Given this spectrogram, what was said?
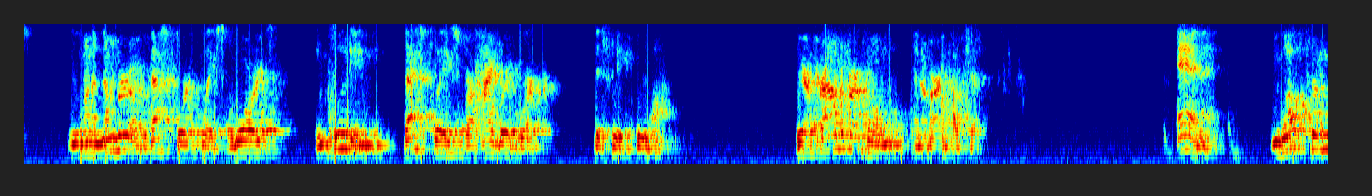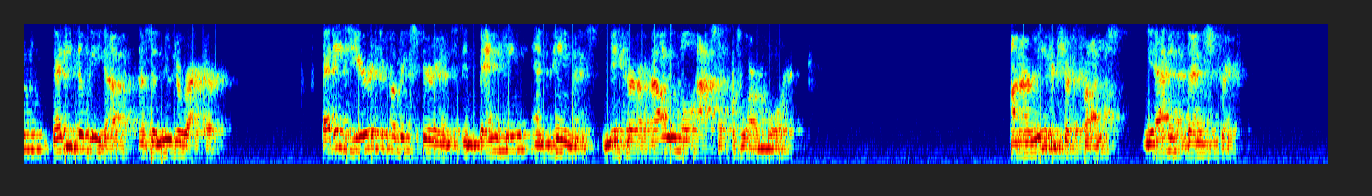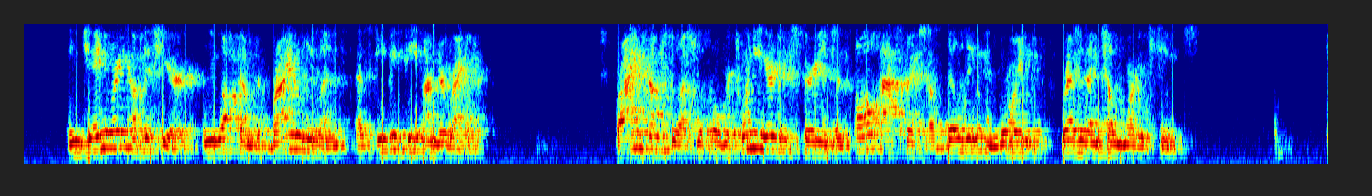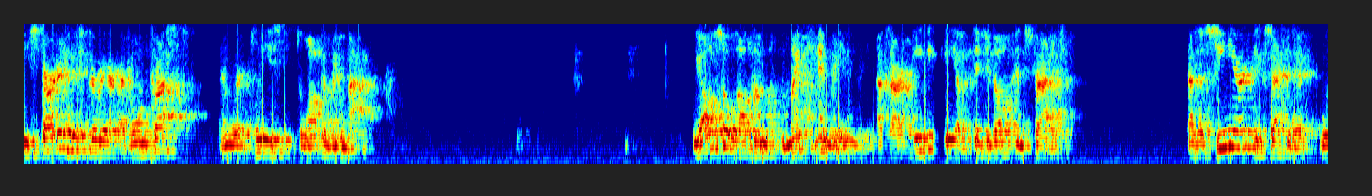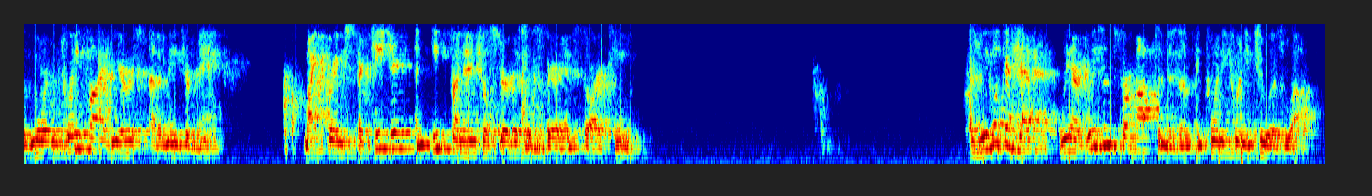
we won a number of Best Workplace awards, including Best Place for Hybrid Work this week we won. We are proud of our home and of our culture. We welcomed Betty DeVita as a new director. Betty's years of experience in banking and payments make her a valuable asset to our board. On our leadership front, we added bench strength. In January of this year, we welcomed Brian Leland as EVP Underwriting. Brian comes to us with over 20 years experience in all aspects of building and growing residential mortgage teams. He started his career at Home Trust, and we're pleased to welcome him back. We also welcomed Mike Henry as our EVP of Digital and Strategy. As a senior executive with more than 25 years at a major bank, Mike brings strategic and deep financial service experience to our team. As we look ahead, we have reasons for optimism in 2022 as well.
